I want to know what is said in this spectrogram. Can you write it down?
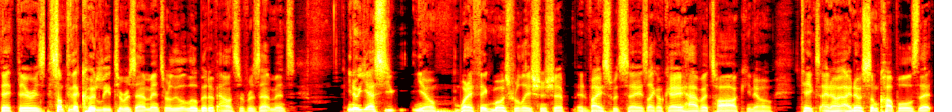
that there is something that could lead to resentment or a little, bit of ounce of resentment. You know, yes, you, you know, what I think most relationship advice would say is like, okay, have a talk, you know, takes, I know, I know some couples that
